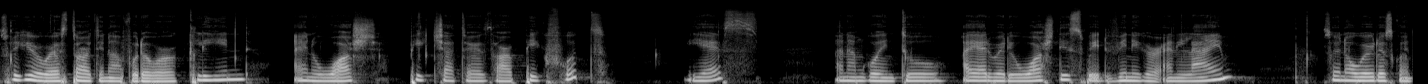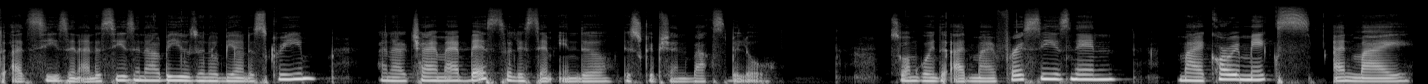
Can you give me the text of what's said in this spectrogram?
So here we're starting off with our cleaned and washed pig trotters or pig foot. Yes, and I'm going to I had already washed this with vinegar and lime. So now we're just going to add season and the season I'll be using will be on the screen. And I'll try my best to list them in the description box below. So I'm going to add my fresh seasoning my curry mix and my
